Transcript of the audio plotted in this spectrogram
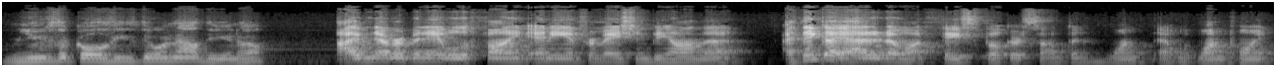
musicals he's doing now? Do you know? I've never been able to find any information beyond that. I think I added him on Facebook or something one at one point.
